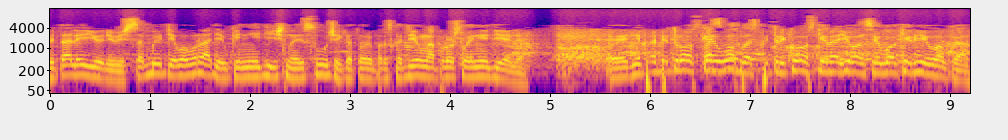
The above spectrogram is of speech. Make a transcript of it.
Виталий Юрьевич, события во Врадевке не единичный случай, который происходил на прошлой неделе. Э, Днепропетровская область, Петриковский район, село Кирилловка.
